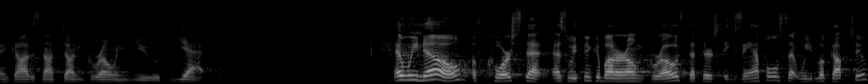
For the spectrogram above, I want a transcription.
And God is not done growing you yet. And we know, of course, that as we think about our own growth, that there's examples that we look up to.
